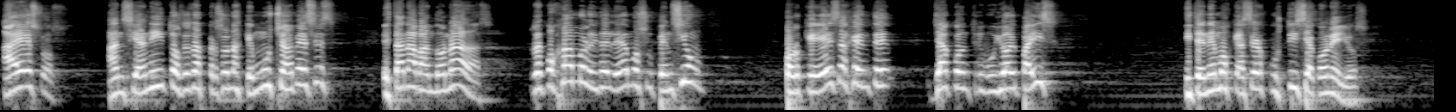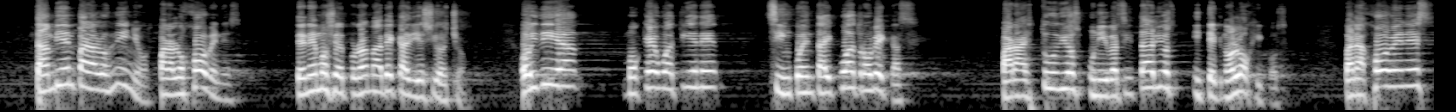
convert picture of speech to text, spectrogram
a esos ancianitos, esas personas que muchas veces están abandonadas. Recojámoslo y le damos su pensión, porque esa gente ya contribuyó al país y tenemos que hacer justicia con ellos. También para los niños, para los jóvenes tenemos el programa Beca 18. Hoy día Moquegua tiene 54 becas para estudios universitarios y tecnológicos, para jóvenes,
